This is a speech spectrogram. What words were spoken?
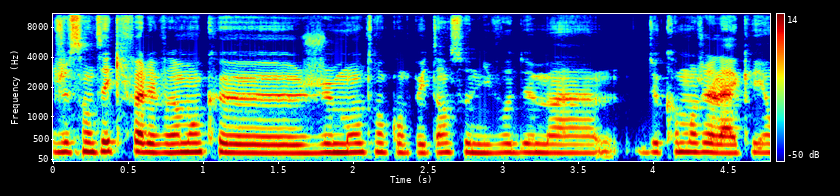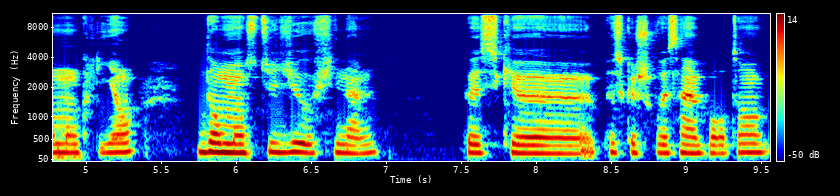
je sentais qu'il fallait vraiment que je monte en compétence au niveau de ma de comment j'allais accueillir mon client dans mon studio au final. Parce que parce que je trouvais ça important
